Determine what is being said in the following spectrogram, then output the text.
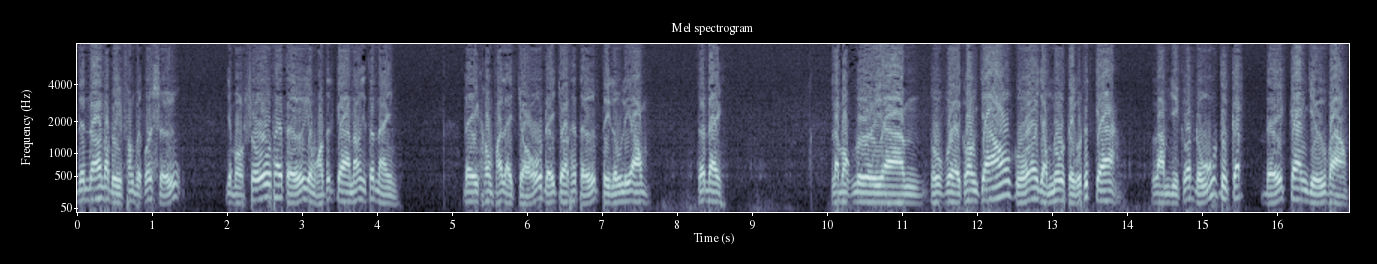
Đến đó đã bị phân biệt đối xử. Và một số thái tử dòng họ thích ca nói như thế này, đây không phải là chỗ để cho thái tử tỳ lưu ly ông. Tới đây là một người à, thuộc về con cháu của dòng nô tỳ của thích ca. Làm gì có đủ tư cách để can dự vào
